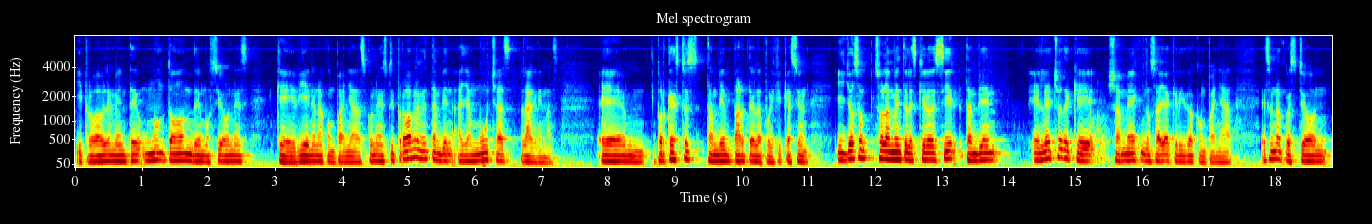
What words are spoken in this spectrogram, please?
y probablemente un montón de emociones que vienen acompañadas con esto y probablemente también haya muchas lágrimas, em, porque esto es también parte de la purificación. Y yo solamente les quiero decir también el hecho de que Shamek nos haya querido acompañar es una cuestión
